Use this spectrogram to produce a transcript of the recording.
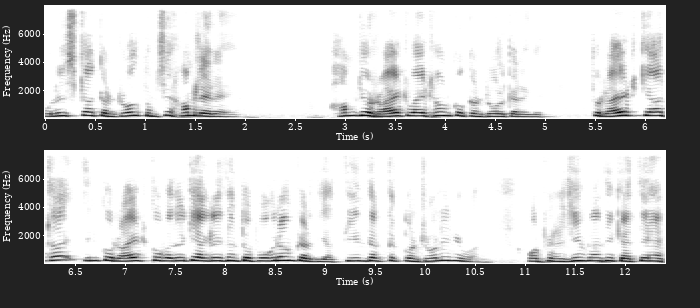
पुलिस का कंट्रोल तुमसे हम ले रहे हैं। हम जो राइट वाइट है, उनको कंट्रोल करेंगे। तो राइट क्या था? इनको राइट को बदल के अगले दिन तो प्रोग्राम कर दिया। तीन तक तक कंट्रोल ही नहीं हुआ। और फिर राजीव गांधी कहते हैं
